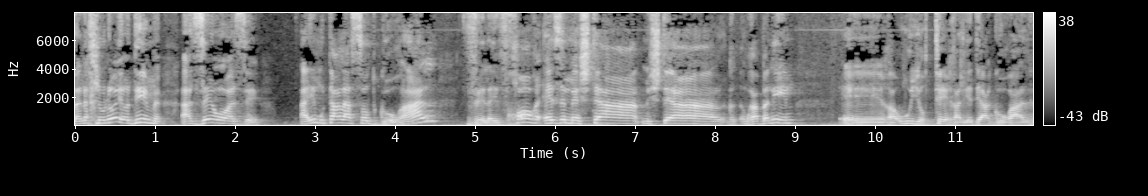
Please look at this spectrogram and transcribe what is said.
ואנחנו לא יודעים הזה או הזה. האם מותר לעשות גורל ולבחור איזה משתי, משתי הרבנים אה, ראו יותר על ידי הגורל?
